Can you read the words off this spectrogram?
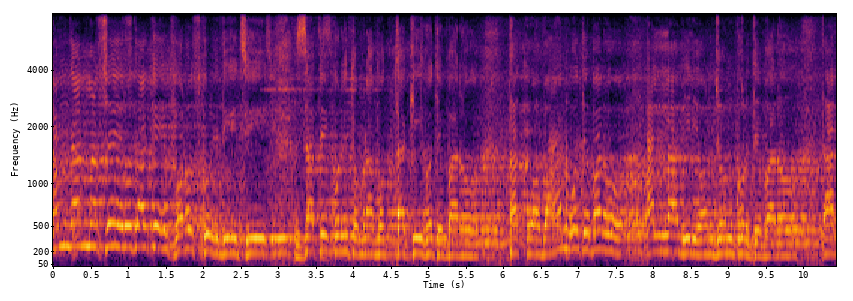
রমজান মাসে রোজাকে ফরজ করে দিয়েছি, যাতে করে তোমরা মুত্তাকি হতে পারো, তাকওয়াবান হতে পারো, আল্লাহ ভীরি অর্জন করতে পারো। তার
